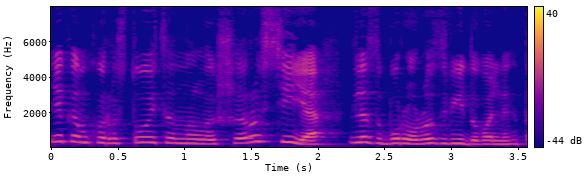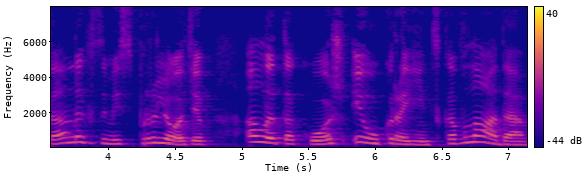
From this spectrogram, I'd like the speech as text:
яким користується не лише Росія для збору розвідувальних даних з місць прильотів, але також і українська влада.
